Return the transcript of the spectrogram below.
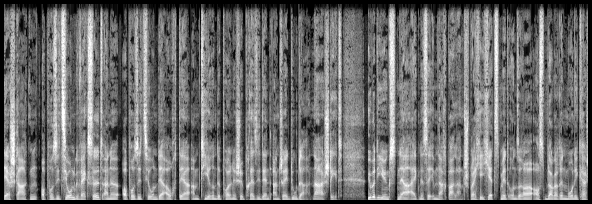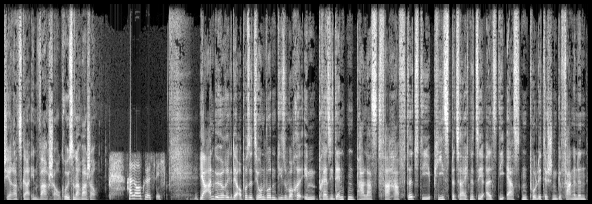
der starken Opposition gewechselt. Eine Opposition Position, der auch der amtierende polnische Präsident Andrzej Duda nahesteht. Über die jüngsten Ereignisse im Nachbarland spreche ich jetzt mit unserer Ostbloggerin Monika Schieracka in Warschau. Grüße nach Warschau. Hallo, grüß dich. Ja, Angehörige der Opposition wurden diese Woche im Präsidentenpalast verhaftet. Die PiS bezeichnet sie als die ersten politischen Gefangenen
